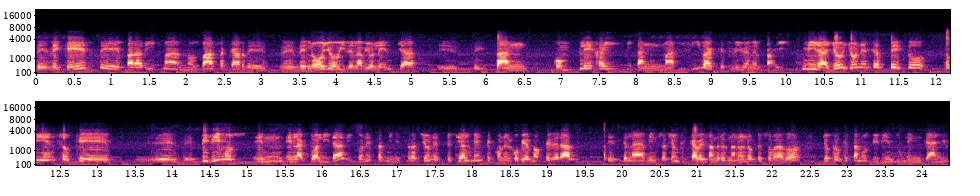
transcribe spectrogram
de, que este paradigma nos va a sacar del hoyo y de la violencia este, tan compleja y, tan masiva que se vive en el país. Mira, yo, yo en ese aspecto pienso que eh, vivimos en, en, la actualidad y con esta administración, especialmente con el gobierno federal, este, la administración que cabeza Andrés Manuel López Obrador, yo creo que estamos viviendo un engaño.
